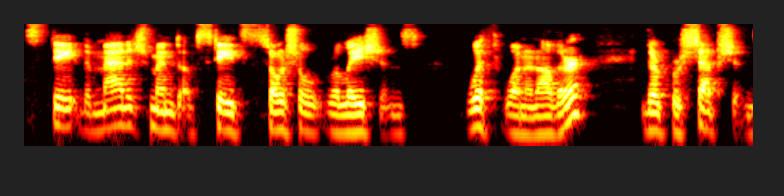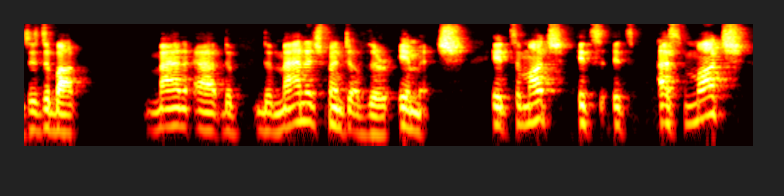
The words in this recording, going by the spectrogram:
state the management of states' social relations with one another, their perceptions. It's about man, uh, the, the management of their image. It's much it's it's as much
